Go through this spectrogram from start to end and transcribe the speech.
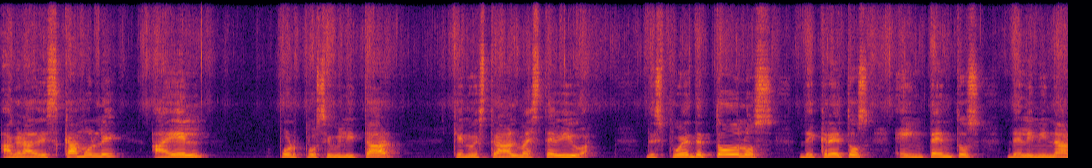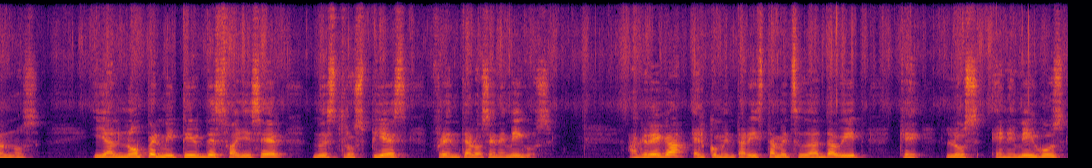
Agradezcámosle a Él por posibilitar que nuestra alma esté viva, después de todos los decretos e intentos de eliminarnos, y al no permitir desfallecer nuestros pies frente a los enemigos. Agrega el comentarista Metzudat David que los enemigos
